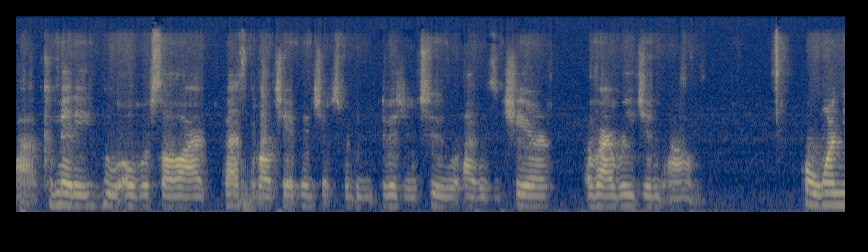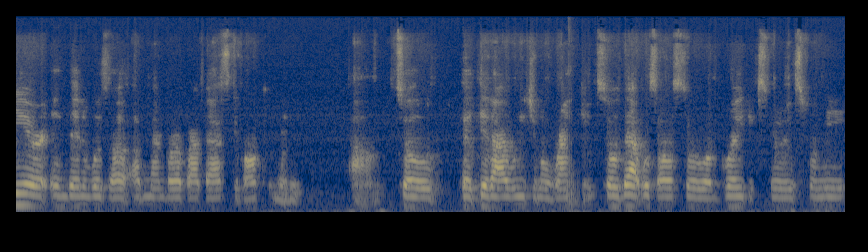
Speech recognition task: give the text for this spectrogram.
uh, committee who oversaw our basketball championships for Division two. I was the chair of our region um, for one year, and then was a, a member of our basketball committee. Um, so that did our regional ranking. So that was also a great experience for me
